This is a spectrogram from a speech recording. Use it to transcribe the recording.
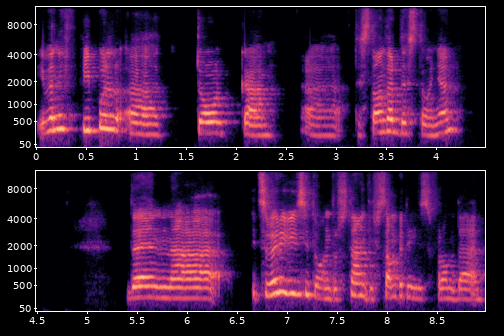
even if people uh, talk um, uh, the standard Estonian, then uh, it's very easy to understand if somebody is from the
